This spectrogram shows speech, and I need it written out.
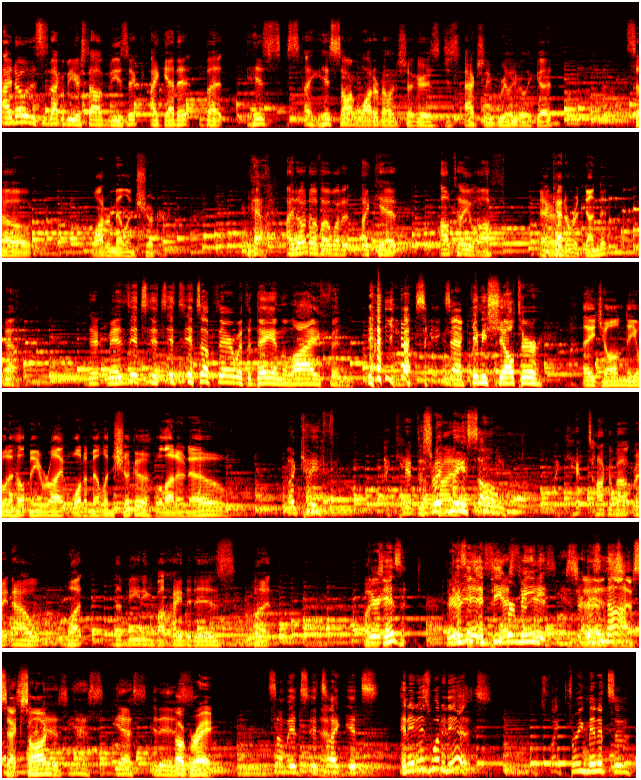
I know this is not going to be your style of music. I get it, but his like his song "Watermelon Sugar" is just actually really, really good. So Watermelon sugar. Yeah, I don't know if I want to. I can't. I'll tell you off. Yeah, kind of redundant. yeah. There, it's it's it's it's, it's up there with a day in the life and yes, exactly. Give Me Shelter. Hey, John, do you want to help me write watermelon sugar? Well, I don't know. Uh, Keith, I can't I've written me describe. a song. I can't talk about right now what the meaning behind it is, but What There is it? isn't. There There isn't is. a deeper Yes, there mean- is. Yes, there There's is. not. A sex Yes, song? there is. Yes, yes, it is. Oh, great. Some it's it's Yeah. like it's and it is what it is. It's like three minutes of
